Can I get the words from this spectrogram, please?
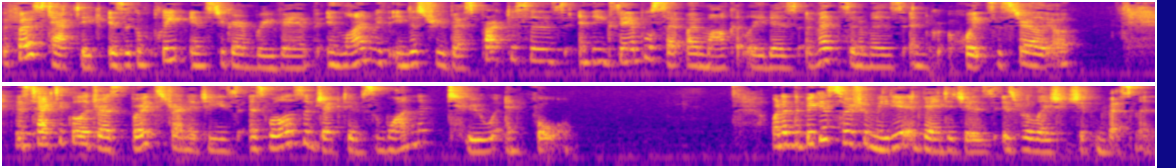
The first tactic is a complete Instagram revamp in line with industry best practices and the example set by market leaders Event Cinemas and Hoyts Australia. This tactic will address both strategies as well as objectives 1, 2 and 4. One of the biggest social media advantages is relationship investment.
